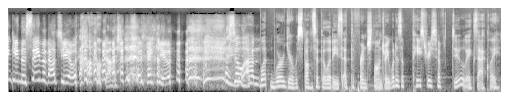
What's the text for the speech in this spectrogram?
thinking the same about you. oh gosh, thank you. so, um, what were your responsibilities at the French Laundry? What does a pastry chef do exactly?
